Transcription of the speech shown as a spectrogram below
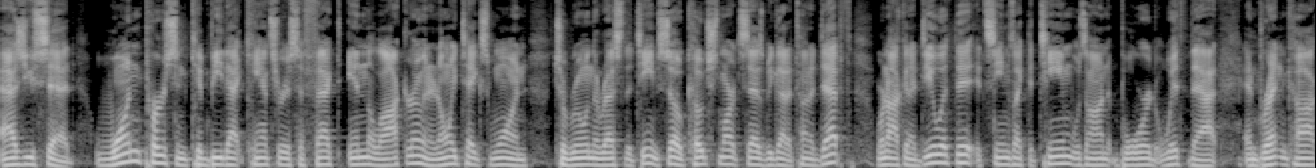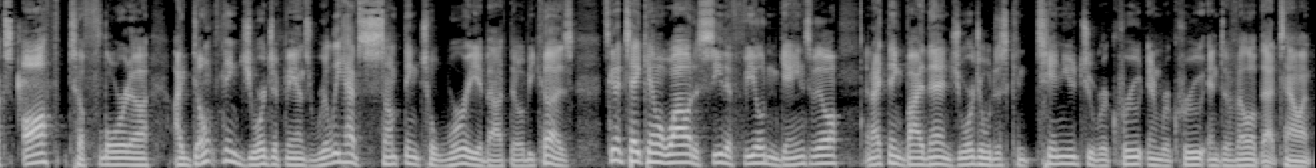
as you said, one person can be that cancerous effect in the locker room, and it only takes one to ruin the rest of the team. So, Coach Smart says we got a ton of depth. We're not going to deal with it. It seems like the team was on board with that. And Brenton Cox off to Florida. I don't think Georgia fans really have something to worry about, though, because it's going to take him a while to see the field in Gainesville. And I think by then, Georgia will just continue to recruit and recruit and develop that talent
